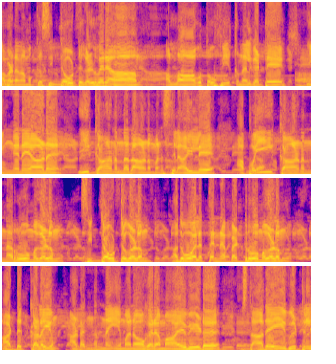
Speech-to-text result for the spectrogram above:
അവിടെ നമുക്ക് സിറ്റ് ഔട്ടുകൾ വരാം. അള്ളാഹു തൗഫീഖ് നൽകട്ടെ. ഇങ്ങനെയാണ് ഈ കാണുന്നതാണ് മനസ്സിലായില്ലേ? അപ്പൊ ഈ കാണുന്ന റൂമുകളും സിറ്റ് ഔട്ടുകളും അതുപോലെ തന്നെ ബെഡ്റൂമുകളും അടുക്കളയും അടങ്ങുന്ന ഈ മനോഹരമായ വീട്. ഉസ്താദേ ഈ വീട്ടിൽ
